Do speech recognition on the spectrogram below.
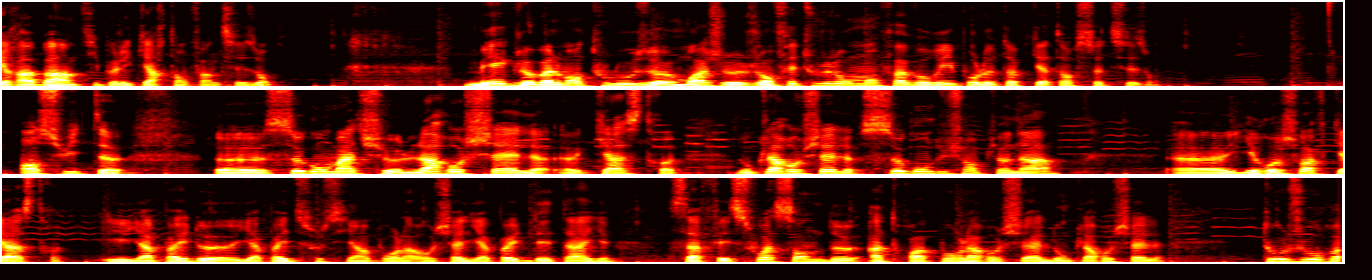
rabat un petit peu les cartes en fin de saison. Mais globalement, Toulouse, euh, moi, j'en fais toujours mon favori pour le top 14 cette saison. Ensuite, second match, La Rochelle-Castres. Donc La Rochelle, second du championnat. ils reçoivent Castres. Et il n'y a pas eu de, y a pas eu de souci hein, pour La Rochelle, il n'y a pas eu de détails. Ça fait 62 à 3 pour La Rochelle. Donc La Rochelle, toujours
